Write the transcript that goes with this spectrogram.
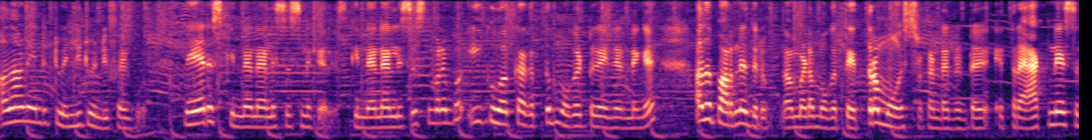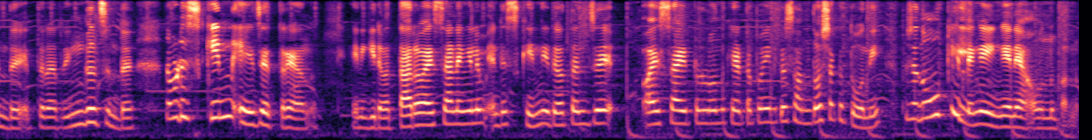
അതാണ് എന്റെ ട്വന്റി ട്വന്റി ഫൈവ് ഗോൾ നേരെ സ്കിൻ അനാലിസിസിന് കയറി സ്കിൻ അനാലിസിസ് എന്ന് പറയുമ്പോൾ ഈ ഗുഹക്കകത്ത് മുഖമിട്ട് കഴിഞ്ഞിട്ടുണ്ടെങ്കിൽ അത് പറഞ്ഞു തരും. നമ്മുടെ മുഖത്ത് എത്ര മോയ്സ്ചർ കണ്ടന്റ് ഉണ്ട് എത്ര ആക്നേസ് ഉണ്ട് എത്ര റിങ്കിൾസ് ഉണ്ട്. നമ്മുടെ സ്കിൻ ഏജ് എത്രയാണ്? എനിക്ക് ഇരുപത്താറ് വയസ്സാണെങ്കിലും എന്റെ സ്കിൻ ഇരുപത്തഞ്ച് വയസ്സായിട്ടുള്ളൂ എന്ന് കേട്ടപ്പോൾ എനിക്ക് സന്തോഷമൊക്കെ തോന്നി. പക്ഷെ നോക്കിയില്ലെങ്കിൽ ഇങ്ങനെ എന്ന് പറഞ്ഞു.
